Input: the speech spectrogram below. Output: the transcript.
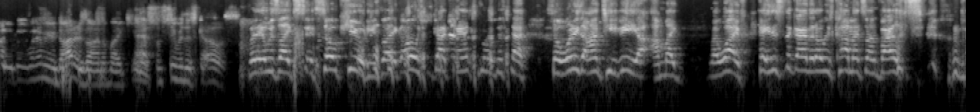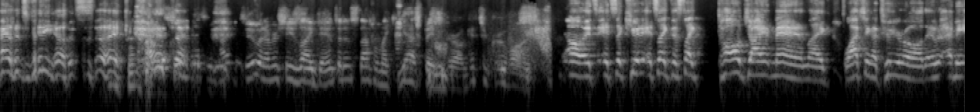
comedy, but whenever your daughter's on, I'm like, yes, let's see where this goes. But it was like it's so cute. He's like, "Oh, she's got dance moves, this that." So when he's on TV, I'm like, my wife, "Hey, this is the guy that always comments on Violet's on Violet's videos." like, I was shit this too. Whenever she's like dancing and stuff, I'm like, yes, baby girl, get your groove on. oh, it's it's a cute. It's like this like tall giant man like watching a two year old. I mean,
